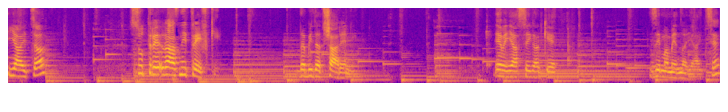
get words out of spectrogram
јајца со тре, разни тревки да бидат шарени. Еве јас сега ќе земам едно јајце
